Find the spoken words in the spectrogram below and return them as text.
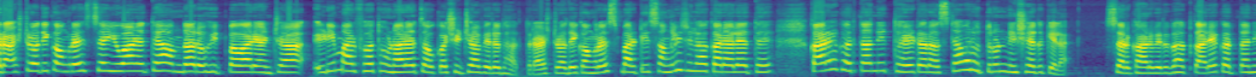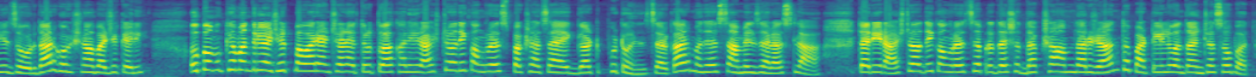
राष्ट्रवादी काँग्रेसचे युवा नेते आमदार रोहित पवार यांच्या ईडीमार्फत होणाऱ्या चौकशीच्या विरोधात राष्ट्रवादी काँग्रेस पार्टी सांगली जिल्हा कार्यालय येथे कार्यकर्त्यांनी थेट रस्त्यावर उतरून निषेध केला सरकारविरोधात कार्यकर्त्यांनी जोरदार घोषणाबाजी केली. उपमुख्यमंत्री अजित पवार यांच्या नेतृत्वाखाली राष्ट्रवादी काँग्रेस पक्षाचा एक गट फुटून सरकारमध्ये सामील झाला असला तरी राष्ट्रवादी काँग्रेसचे प्रदेशाध्यक्ष आमदार जयंत पाटील व त्यांच्यासोबत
